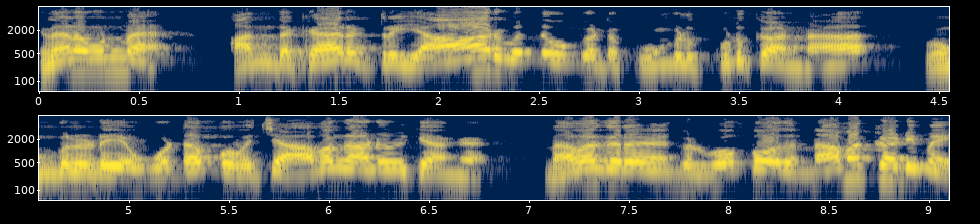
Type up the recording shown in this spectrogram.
இதான உண்மை. அந்த கேரக்டர் யார் வந்து உங்கள்கிட்ட உங்களுக்கு கொடுக்கான்னா உங்களுடைய உடம்ப வச்சு அவங்க அனுபவிக்காங்க. நவகிரகங்கள் ஒன்பது நமக்கு அடிமை.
